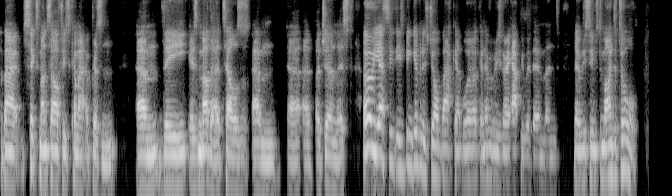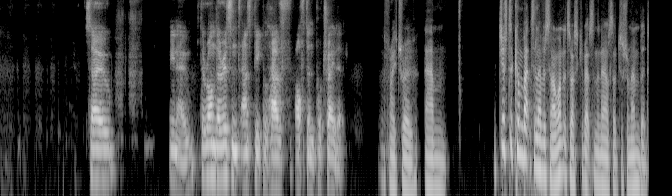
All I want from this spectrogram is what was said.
about six months after he's come out of prison, um, the his mother tells um, uh, a, a, journalist, "Oh yes, he's been given his job back at work, and everybody's very happy with him, and nobody seems to mind at all." So, you know, the Rhondda isn't as people have often portrayed it. That's very true. Um, just to come back to Leveson, I wanted to ask you about something else I've just remembered.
